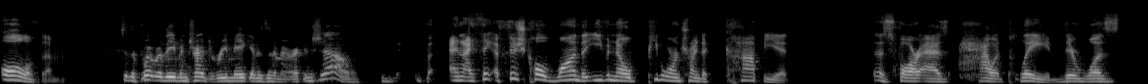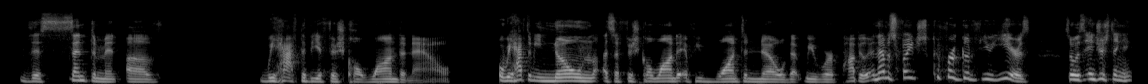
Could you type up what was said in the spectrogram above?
All of them. To the point where they even tried to remake it as an American show. And I think A Fish Called Wanda, even though people weren't trying to copy it as far as how it played, there was this sentiment of we have to be a fish called Wanda now. Or we have to be known as a fish called Wanda if we want to know that we were popular. And that was for, for a good few years so it's interesting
